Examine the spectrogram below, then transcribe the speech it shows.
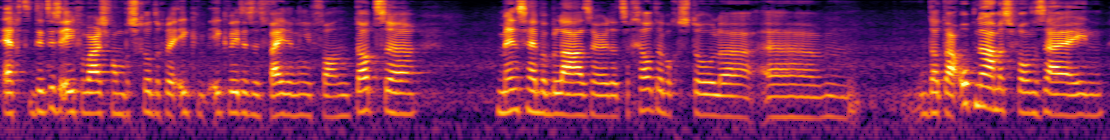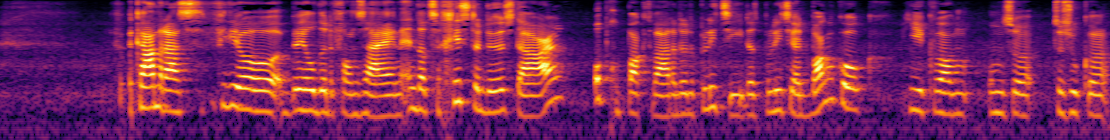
echt, dit is even waar ze van beschuldigd. Ik, ik weet het het er niet van. Dat ze mensen hebben blazen, dat ze geld hebben gestolen, ehm, dat daar opnames van zijn, camera's, videobeelden ervan zijn. En dat ze gisteren dus daar opgepakt waren door de politie. Dat de politie uit Bangkok hier kwam om ze te zoeken.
